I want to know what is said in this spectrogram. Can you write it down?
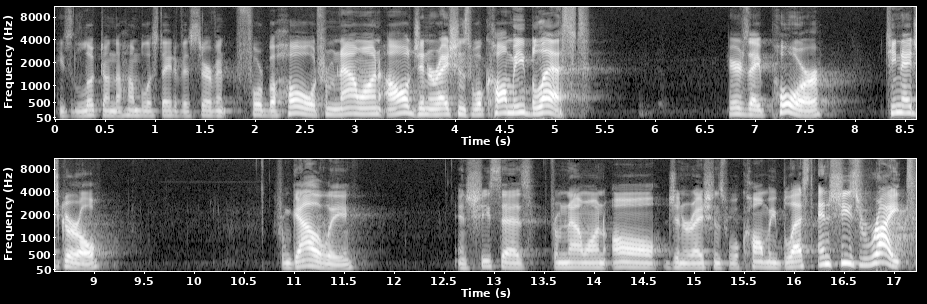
He's looked on the humble estate of his servant. For behold, from now on, all generations will call me blessed. Here's a poor teenage girl from Galilee, and she says, From now on, all generations will call me blessed. And she's right.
